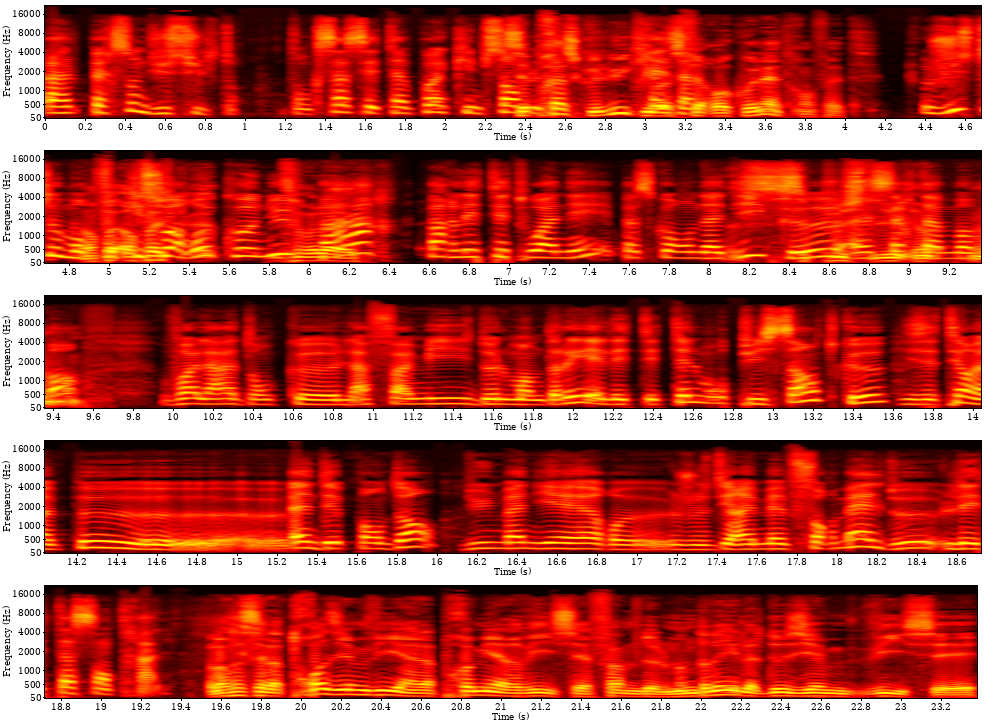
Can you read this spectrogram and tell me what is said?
à la personne du sultan. Donc ça, c'est un point qui me C'est semble presque lui qui va se faire reconnaître, en fait. Justement, Enfin, pour qu'il soit reconnu voilà. par, par les Tétouanais, parce qu'on a dit qu'à plus un certain moment, ouais. voilà, donc euh, la famille de Mandré, elle était tellement puissante qu'ils étaient un peu euh, indépendants d'une manière, euh, je dirais même formelle, de l'État central. Alors ça, c'est la troisième vie. hein. La première vie, c'est femme de Mandré. La deuxième vie, c'est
